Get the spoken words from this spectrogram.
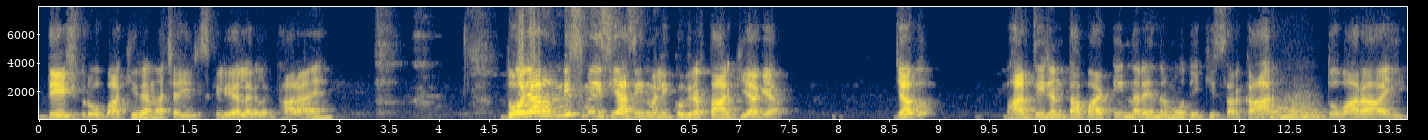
देशद्रोह बाकी रहना चाहिए, जिसके लिए अलग अलग धाराएँ हैं। 2019 में इस यासीन मलिक को गिरफ़्तार किया गया, जब भारतीय जनता पार्टी नरेंद्र मोदी की सरकार दोबारा आई।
